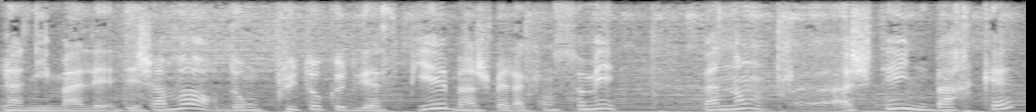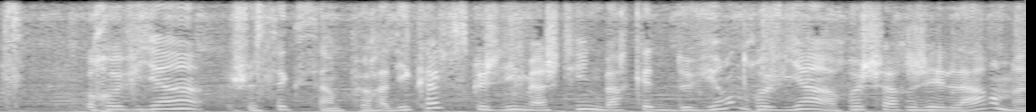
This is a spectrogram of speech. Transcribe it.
l'animal est déjà mort, donc plutôt que de gaspiller, ben je vais la consommer. Ben non, acheter une barquette revient, je sais que c'est un peu radical ce que je dis, mais acheter une barquette de viande revient à recharger l'arme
